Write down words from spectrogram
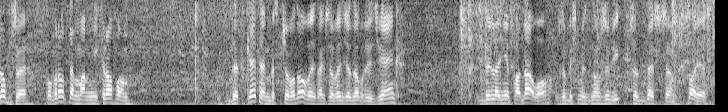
Dobrze, z powrotem mam mikrofon z detketem bezprzewodowy, także będzie dobry dźwięk. Byle nie padało, żebyśmy zdążyli przed deszczem. Co jest?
